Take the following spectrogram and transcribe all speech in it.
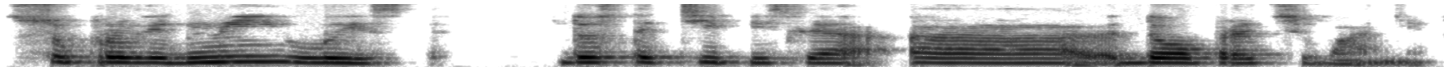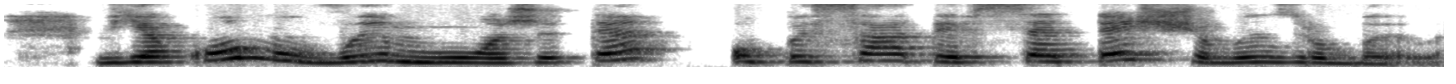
супровідний лист до статті після е, доопрацювання, в якому ви можете описати все те, що ви зробили.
